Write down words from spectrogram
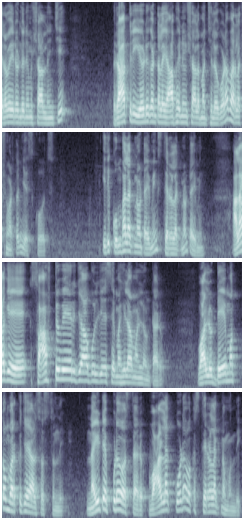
ఇరవై రెండు నిమిషాల నుంచి రాత్రి ఏడు గంటల యాభై నిమిషాల మధ్యలో కూడా వరలక్ష్మి వ్రతం చేసుకోవచ్చు. ఇది కుంభలగ్నం టైమింగ్ స్థిరలగ్నం టైమింగ్. అలాగే సాఫ్ట్వేర్ జాబులు చేసే మహిళామణులు ఉంటారు. వాళ్ళు డే మొత్తం వర్క్ చేయాల్సి వస్తుంది. నైట్ ఎప్పుడో వస్తారు. వాళ్ళకు కూడా ఒక స్థిర లగ్నం ఉంది.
